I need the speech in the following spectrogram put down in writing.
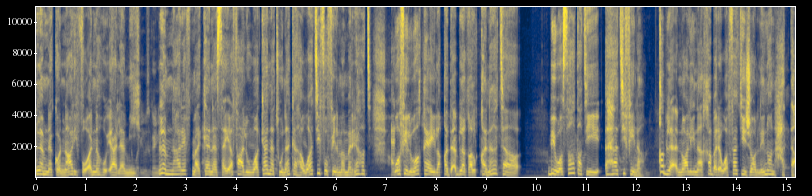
لم نكن نعرف أنه إعلامي. لم نعرف ما كان سيفعل وكانت هناك هواتف في الممرات. وفي الواقع لقد أبلغ القناة بوساطة هاتفنا. قبل أن نعلن خبر وفاة جون لينون حتى.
